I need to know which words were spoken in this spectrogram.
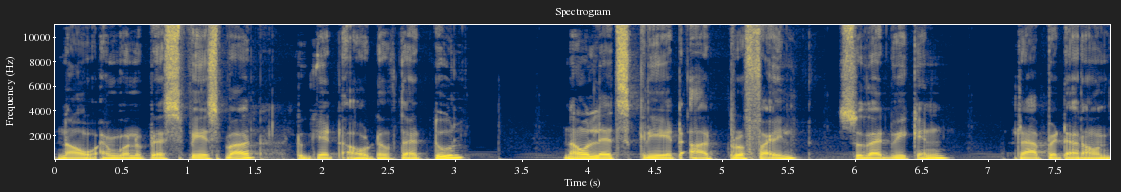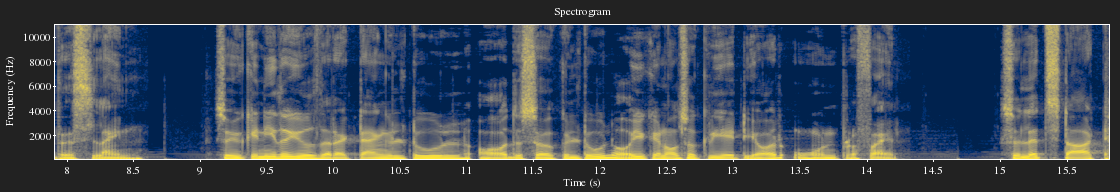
Now I'm going to press spacebar to get out of that tool. Now let's create our profile so that we can wrap it around this line. So you can either use the rectangle tool or the circle tool or you can also create your own profile. So let's start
